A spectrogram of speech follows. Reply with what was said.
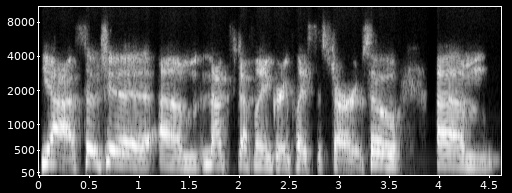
Yeah, so to um, and that's definitely a great place to start. So um,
